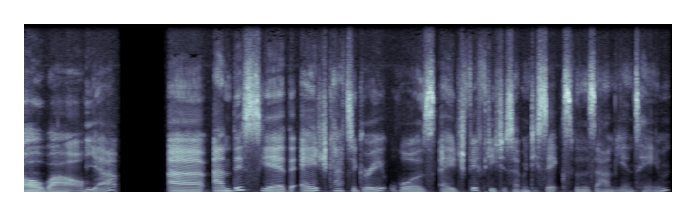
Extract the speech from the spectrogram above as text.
Oh wow. Yeah. Uh, and this year, the age category was age 50 to 76 for the Zambian team.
